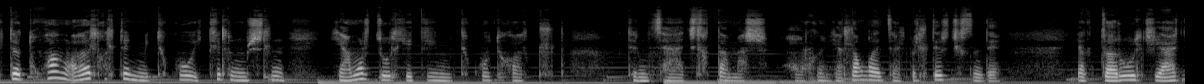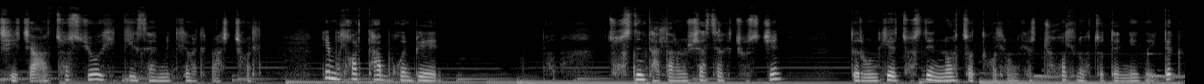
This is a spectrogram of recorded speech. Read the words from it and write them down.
Гэтэ тухайн ойлголтыг мэдэхгүй ихтгэл өмшлөн ямар зүйл хийдгийг мэдэхгүй тохиолдолд тэр нь сайн ажиллахтаа маш ховорхон ялангуяа залбирал дээр ч гэсэндээ яг зориулж яаж хийж байгаа цус юу хийдгийг сайн мэдэх бол маш чухал. Тийм болохоор та бүхэнд би цусны талаар уншаасаа гэж хүсэж байна. Тэр үнэхээр цусны нууцуд бол үнэхээр чухал нууцуудын нэг байдаг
